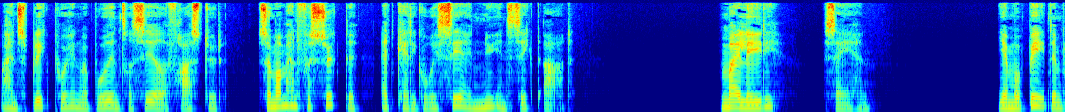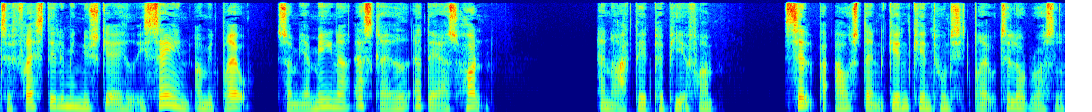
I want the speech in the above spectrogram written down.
og hans blik på hende var både interesseret og frastødt, som om han forsøgte at kategorisere en ny insektart. My lady, sagde han. Jeg må bede dem tilfredsstille min nysgerrighed i sagen om et brev, som jeg mener er skrevet af deres hånd. Han rakte et papir frem. Selv på afstand genkendte hun sit brev til Lord Russell.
